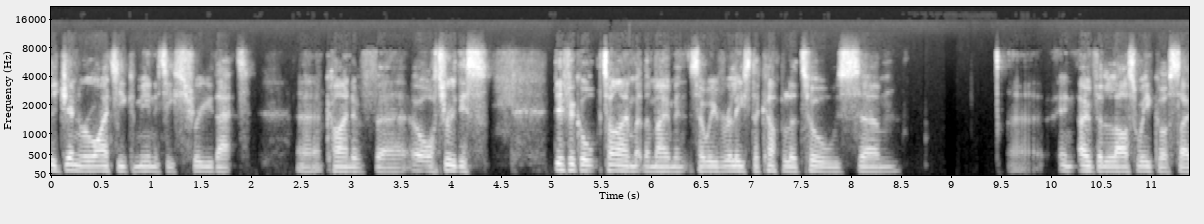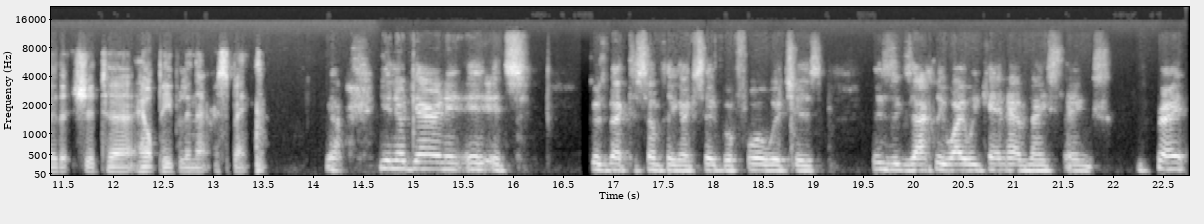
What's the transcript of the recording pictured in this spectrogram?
the general IT community through that uh, kind of uh, or through this difficult time at the moment. So we've released a couple of tools um, uh, in, over the last week or so that should uh, help people in that respect. Yeah, you know, Darren, it, it's goes back to something I said before, which is this is exactly why we can't have nice things, right?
